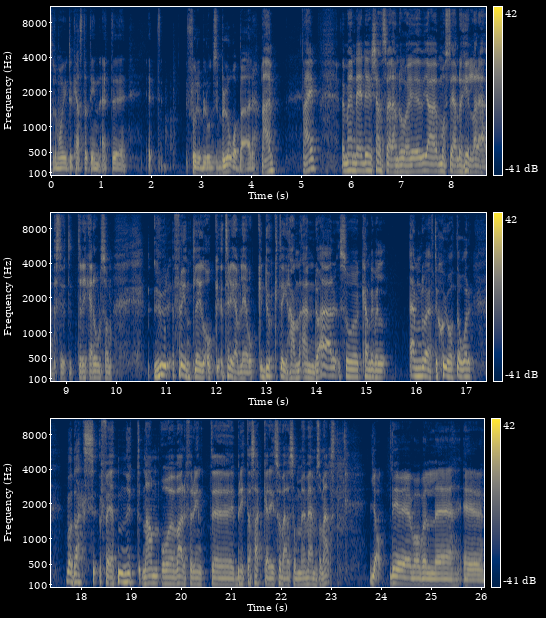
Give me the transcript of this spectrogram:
Så de har ju inte kastat in ett, ett fullblodsblåbär. Nej, nej. Men det, det känns väl ändå, jag måste ändå hylla det här beslutet. Rickard Olsson. Hur fryntlig och trevlig och duktig han ändå är så kan det väl ändå efter 7-8 år var dags för ett nytt namn och varför inte eh, Britta Zackari såväl som vem som helst. Ja, det var väl eh, eh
